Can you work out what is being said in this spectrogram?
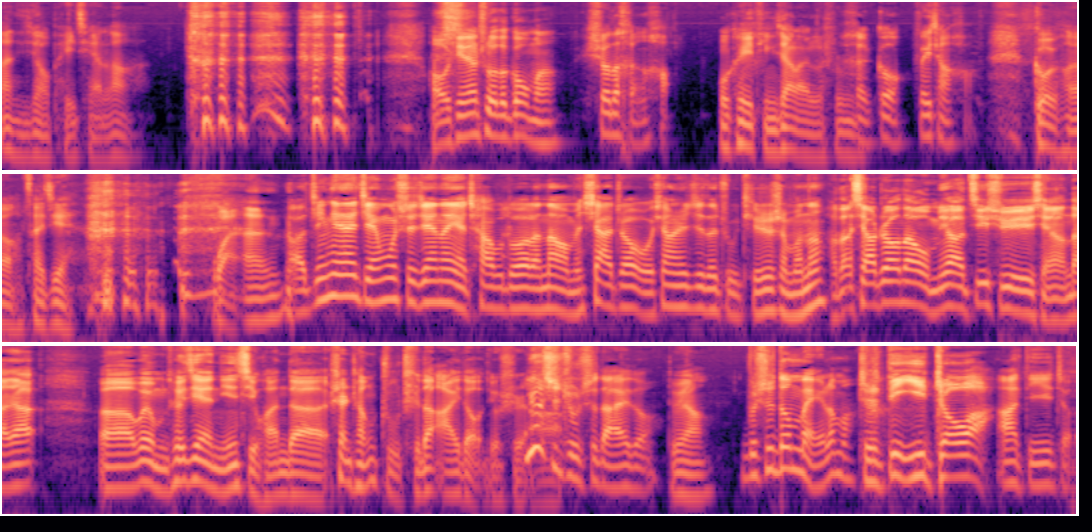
那你就要赔钱了。好，我今天说的够吗？说的很好，我可以停下来了，是吗？很 够，非常好。各位朋友，再见，晚安。好，今天的节目时间呢也差不多了，那我们下周偶像日记的主题是什么呢？好的，下周呢，我们要继续想让大家，呃，为我们推荐您喜欢的、擅长主持的 idol，就是、啊、又是主持的 idol，对啊，不是都没了吗？这是第一周啊。啊，第一周。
